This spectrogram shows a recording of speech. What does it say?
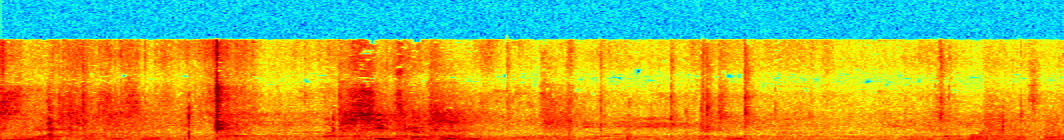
Snack. Is this it? Oh, shoot, it's got a hole in it. Actually, it should work. That's not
